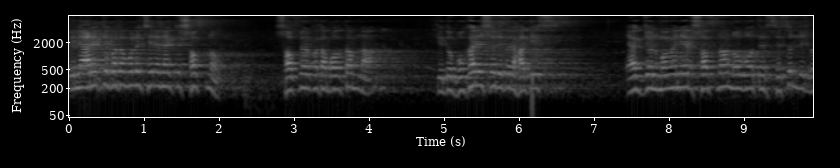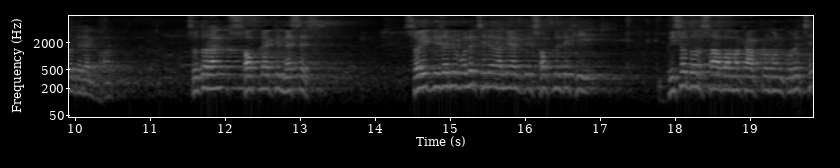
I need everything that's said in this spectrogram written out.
তিনি আরেকটি কথা বলেছিলেন, একটি স্বপ্ন। স্বপ্নের কথা বলতাম না, কিন্তু বুখারি শরীফের হাদিস, একজন মোমেনের স্বপ্ন নবতের ছেচল্লিশ ভাগের এক ভাগ। সুতরাং স্বপ্ন একটি মেসেজ শহীদ নিজামী বলেছিলেন, আমি একদিন স্বপ্নে দেখি বিষধর সাপ আমাকে আক্রমণ করেছে।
